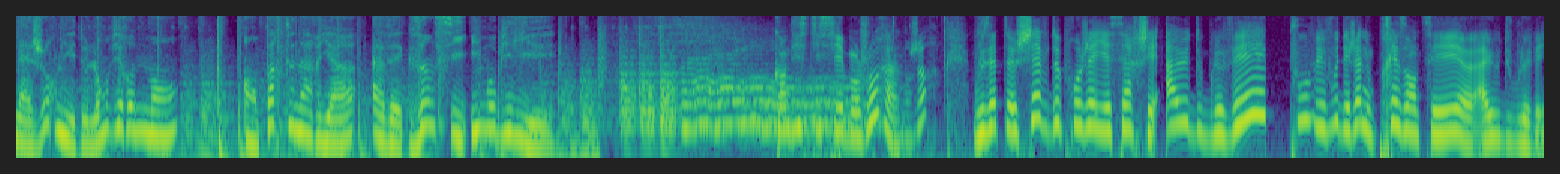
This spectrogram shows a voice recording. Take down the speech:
la journée de l'environnement en partenariat avec Vinci Immobilier. Candice Tissier, bonjour. Bonjour. Vous êtes chef de projet ISR chez AEW. Pouvez-vous déjà nous présenter euh, AEW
